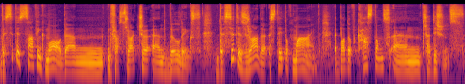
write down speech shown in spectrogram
the city is something more than infrastructure and buildings. The city is rather a state of mind, a body of customs and traditions.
